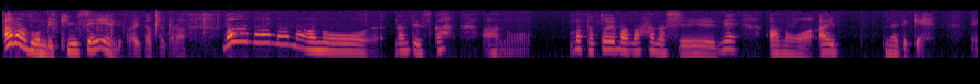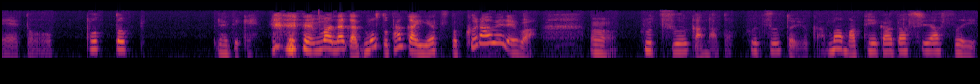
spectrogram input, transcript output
アマゾンで9000円で書いてあったから、まあまあまあまあ、あの、なんていうんですか、あの、まあ、例えばの話ね、あの、アイ、なんだっけ、えっ、ー、と、ポッド、なんだっけ、まあなんかもっと高いやつと比べれば、うん、普通かなと。普通というか、まあまあ手が出しやすい、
